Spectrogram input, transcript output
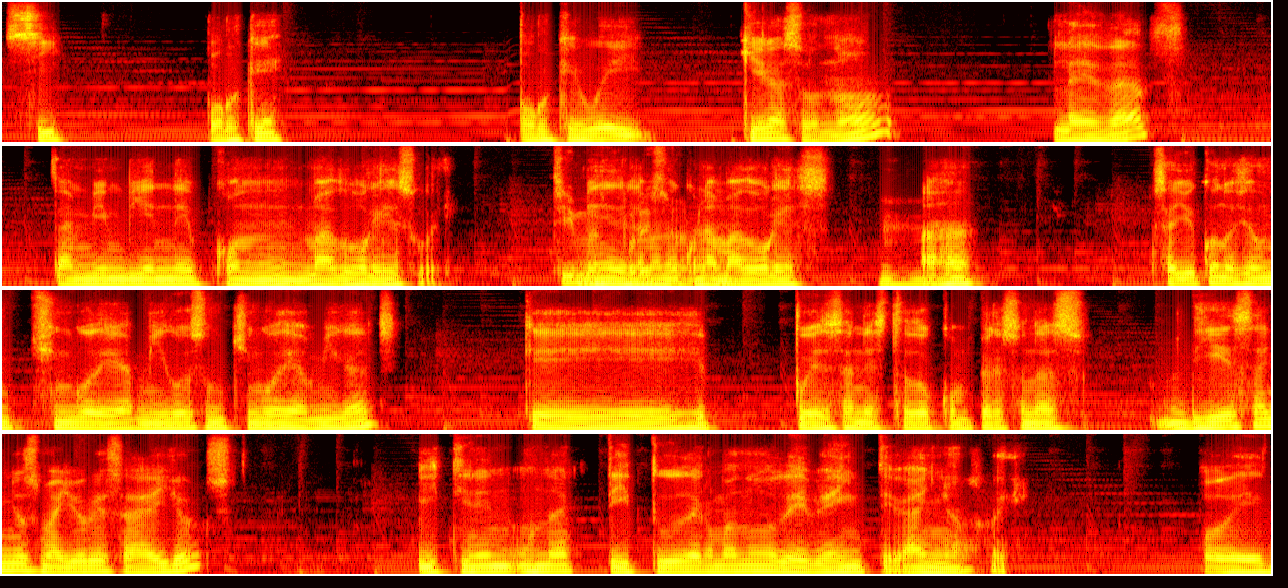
sí. ¿Por qué? Porque, güey, quieras o no, la edad también viene con madurez, güey. Sí, viene de la mano con la madurez. Ajá. O sea, yo conocí a un chingo de amigos, un chingo de amigas que pues han estado con personas 10 años mayores a ellos y tienen una actitud, hermano, de 20 años, güey. O de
